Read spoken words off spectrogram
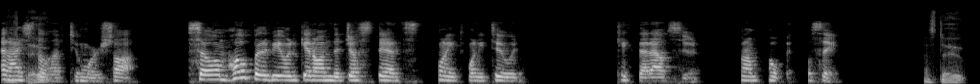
and I That's still have two more shots. So I'm hoping to be able to get on the Just Dance 2022 and kick that out soon. But I'm hoping. We'll see. That's dope.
